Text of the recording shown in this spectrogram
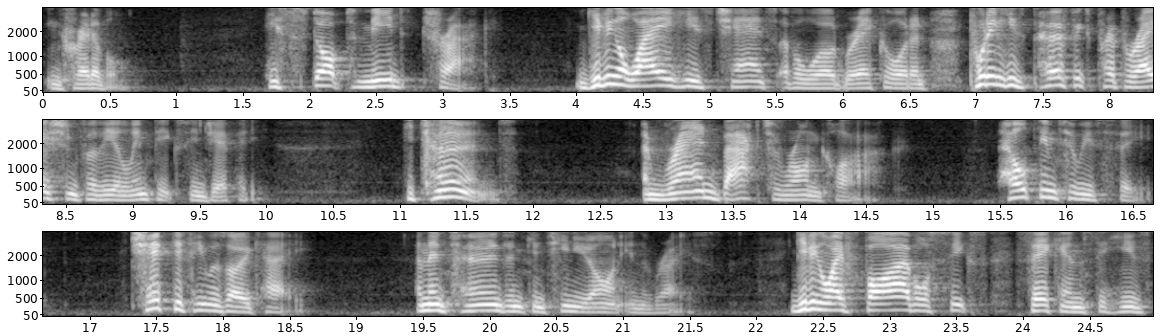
incredible. He stopped mid track, giving away his chance of a world record and putting his perfect preparation for the Olympics in jeopardy. He turned and ran back to Ron Clarke, helped him to his feet, checked if he was okay, and then turned and continued on in the race, giving away five or six seconds to his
